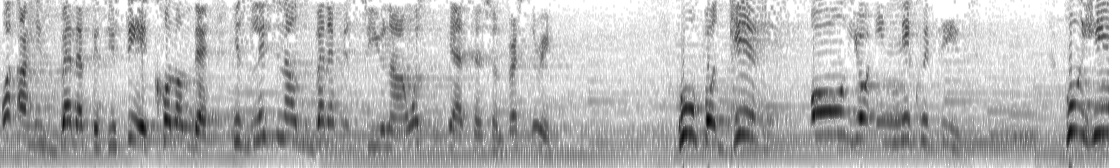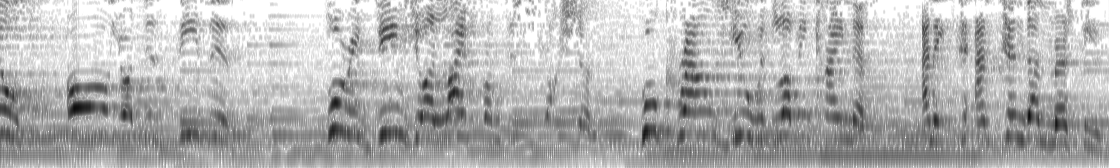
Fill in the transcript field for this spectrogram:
What are his benefits? You see a column there. He's listing out the benefits to you now. I want you to pay attention. Verse 3. Who forgives all your iniquities, who heals all your diseases, who redeems your life from destruction who crowns you with loving kindness and, and tender mercies.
